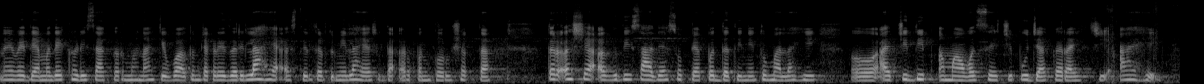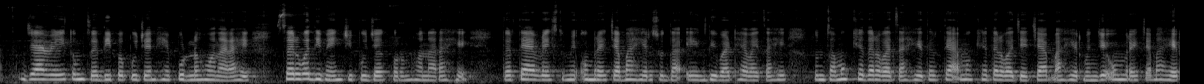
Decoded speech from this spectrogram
नैवेद्यामध्ये खडीसाखर म्हणा किंवा तुमच्याकडे जरी लाह्या असतील तर तुम्ही लाह्यासुद्धा अर्पण करू शकता. तर अशा अगदी साध्या सोप्या पद्धतीने तुम्हाला ही आजची दीप अमावस्येची पूजा करायची आहे. ज्यावेळी तुमचं दीपपूजन हे पूर्ण होणार आहे सर्व दिव्यांची पूजा करून होणार आहे तर त्यावेळेस तुम्ही उमऱ्याच्या बाहेरसुद्धा एक दिवा ठेवायचा आहे. तुमचा मुख्य दरवाजा आहे तर त्या मुख्य दरवाज्याच्या बाहेर म्हणजे उमऱ्याच्या बाहेर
